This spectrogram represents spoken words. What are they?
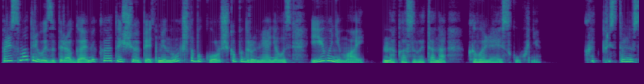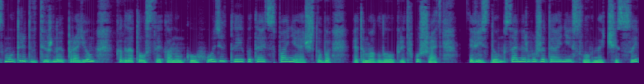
«Присматривай за пирогами, Кэт, еще пять минут, чтобы корочка подрумянилась, и вынимай», — наказывает она, ковыляя из кухни. Кэт пристально смотрит в дверной проем, когда толстая экономка уходит, и пытается понять, что бы это могло предвкушать. Весь дом замер в ожидании, словно часы,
